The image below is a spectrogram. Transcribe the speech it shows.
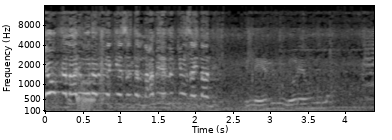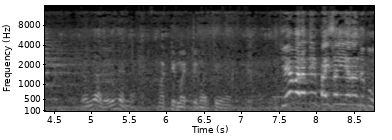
ఏ ఒక్క లారీ ఓనర్ మీద కేసు అయితే నా మీద ఎందుకు కేసు అవుతుంది? మట్టి మట్టి మట్టి కేవలం నేను పైసలు ఇవ్వనందుకు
